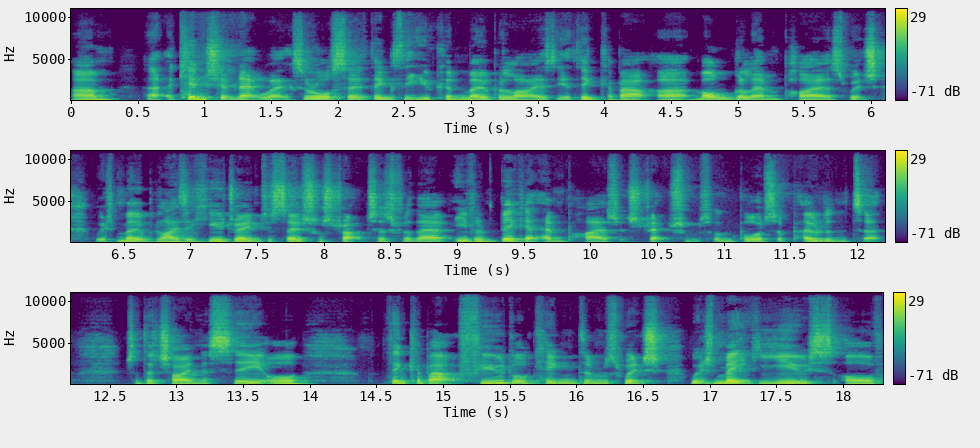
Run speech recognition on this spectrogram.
Um, uh, kinship networks are also things that you can mobilize. You think about uh, Mongol empires, which which mobilize a huge range of social structures for their even bigger empires, which stretch from, from the borders of Poland to, to the China Sea. Or think about feudal kingdoms, which which make use of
